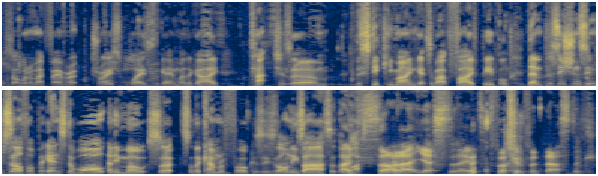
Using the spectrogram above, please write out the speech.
I saw one of my favourite Trace plays of the game where the guy attaches um the sticky mine, gets about five people, then positions himself up against a wall and emotes so, so the camera focuses on his ass at the I last. saw that yesterday. It's fucking fantastic.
